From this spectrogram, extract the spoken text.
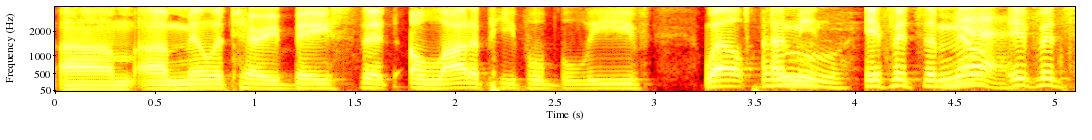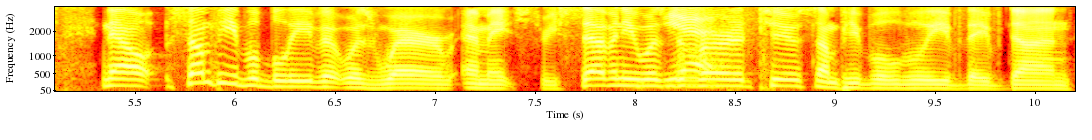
um, a military base that a lot of people believe. Well, I mean, if it's a mil- yes. if it's now, some people believe it was where MH370 was Yes. diverted to. Some people believe they've done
